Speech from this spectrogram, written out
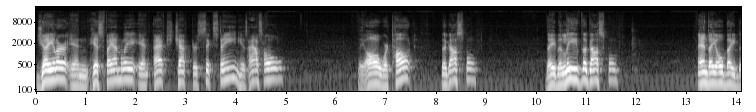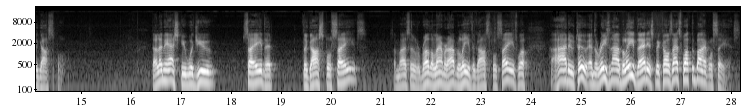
jailer and his family in Acts chapter 16, his household. They all were taught the gospel, they believed the gospel, and they obeyed the gospel. Now, let me ask you would you say that the gospel saves? Somebody says, well, Brother Lambert, I believe the gospel saves. Well, I do too. And the reason I believe that is because that's what the Bible says.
